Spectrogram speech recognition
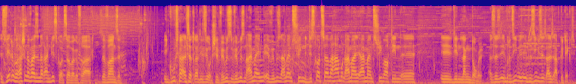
Es wird überraschenderweise nach einem Discord-Server gefragt. Das ist der Wahnsinn. In guter alter Tradition. Stimmt, wir müssen, wir müssen, einmal, im, wir müssen einmal im Stream den Discord-Server haben und einmal, einmal im Stream auch den, äh, äh den langen Dongel. Also im Prinzip, im Prinzip ist jetzt alles abgedeckt.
